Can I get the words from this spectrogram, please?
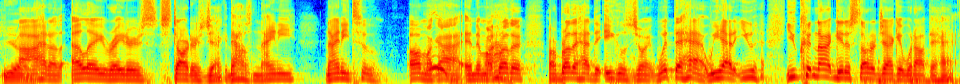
Yeah. I had a LA Raiders starters jacket. That was 90, 92. Oh my God! And then my brother, my brother had the Eagles joint with the hat. We had you. You could not get a starter jacket without the hat,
